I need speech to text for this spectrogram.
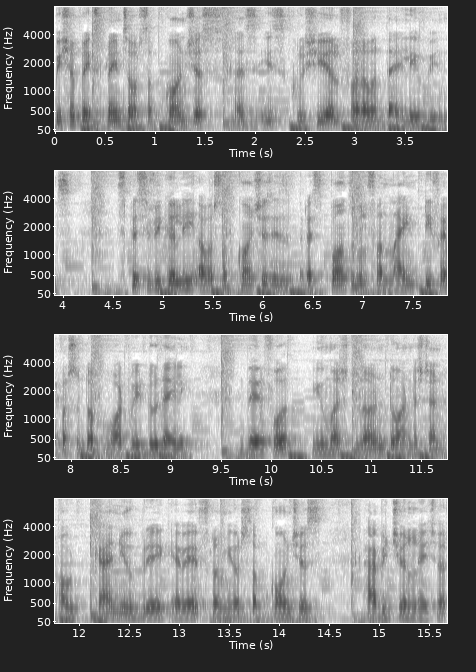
Bishop explains our subconsciousness is crucial for our daily wins. Specifically, our subconscious is responsible for 95% of what we do daily. Therefore, you must learn to understand how can you break away from your subconscious habitual nature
